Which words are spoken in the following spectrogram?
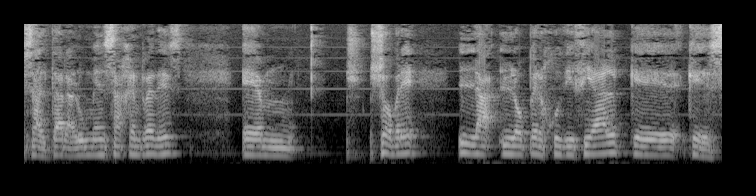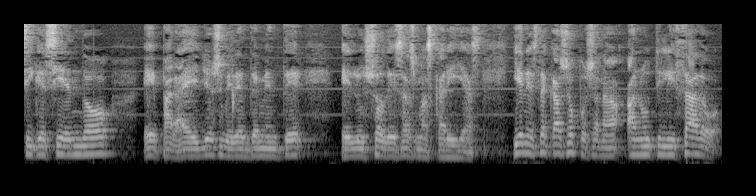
saltar algún mensaje en redes em, lo perjudicial que, sigue siendo eh, para ellos, evidentemente, el uso de esas mascarillas. Y en este caso, pues han, utilizado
